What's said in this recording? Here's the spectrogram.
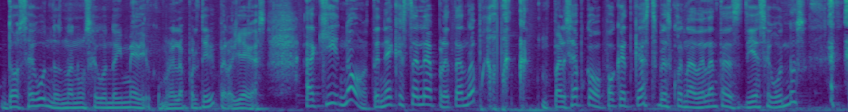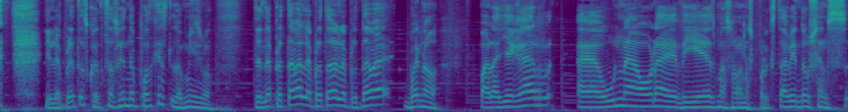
dos segundos, no en un segundo y medio, como en el Apple TV, pero llegas. Aquí no, tenía que estarle apretando. Parecía como Pocket Cast, ¿ves cuando adelantas 10 segundos? y le apretas cuando estás viendo podcast, lo mismo. Entonces le apretaba, le apretaba, le apretaba. Bueno, para llegar a una hora de diez más o menos, porque estaba viendo Ocean's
